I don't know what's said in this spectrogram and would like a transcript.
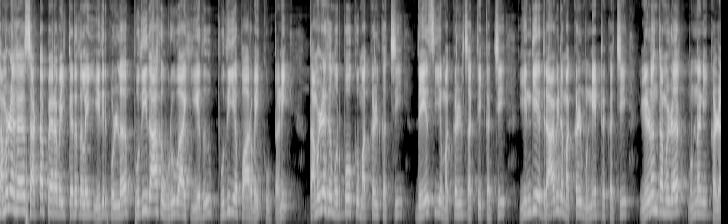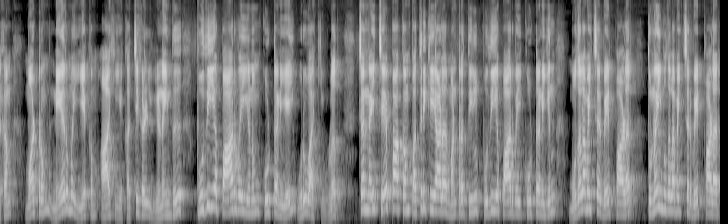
தமிழக சட்டப்பேரவை தேர்தலை எதிர்கொள்ள புதிதாக உருவாகியது புதிய பார்வை கூட்டணி. தமிழக முற்போக்கு மக்கள் கட்சி தேசிய மக்கள் சக்தி கட்சி இந்திய திராவிட மக்கள் முன்னேற்ற கட்சி இளந்தமிழர் முன்னணி கழகம் மற்றும் நேர்மை இயக்கம் ஆகிய கட்சிகள் இணைந்து புதிய பார்வை எனும் கூட்டணியை உருவாக்கியுள்ளது. சென்னை சேப்பாக்கம் பத்திரிகையாளர் மன்றத்தில் புதிய பார்வை கூட்டணியின் முதலமைச்சர் வேட்பாளர் துணை முதலமைச்சர் வேட்பாளர்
